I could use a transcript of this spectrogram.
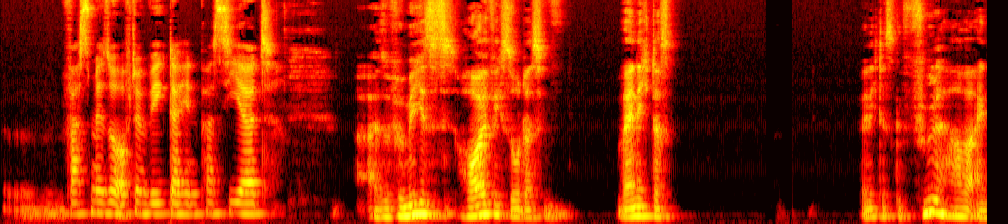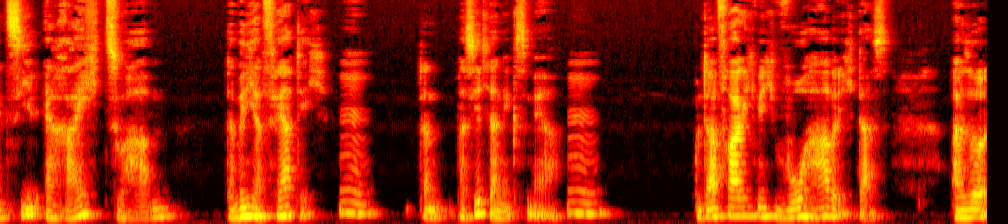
was mir so auf dem Weg dahin passiert? Also für mich ist es häufig so, dass wenn ich das, wenn ich das Gefühl habe, ein Ziel erreicht zu haben, dann bin ich ja fertig. Hm dann passiert ja nichts mehr. Mhm. Und da frage ich mich, wo habe ich das? Also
